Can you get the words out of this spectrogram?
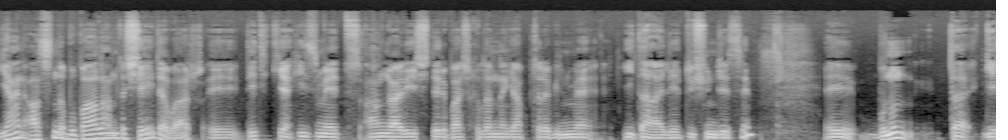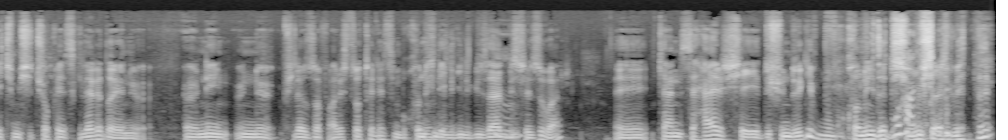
Yani aslında bu bağlamda şey de var. E, dedik ya hizmet, angari işleri başkalarına yaptırabilme ideali, düşüncesi. E, bunun da geçmişi çok eskilere dayanıyor. Örneğin ünlü filozof Aristoteles'in bu konuyla ilgili güzel hmm. bir sözü var. E, kendisi her şeyi düşündüğü gibi bu konuyu da düşünmüş elbette.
